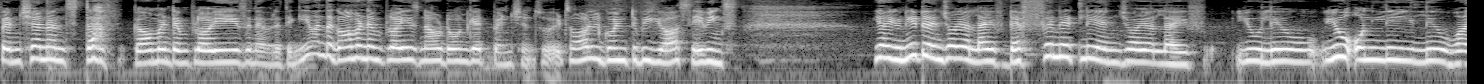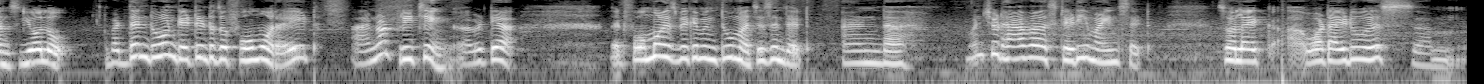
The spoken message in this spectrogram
pension and stuff, government employees and everything. Even the government employees now don't get pension. So, it's all going to be your savings. Yeah, you need to enjoy your life. Definitely enjoy your life. You live, you only live once, YOLO. But then don't get into the FOMO, right? I'm not preaching, uh, but yeah, that FOMO is becoming too much, isn't it? And uh, one should have a steady mindset. So, like, uh, what I do is um,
